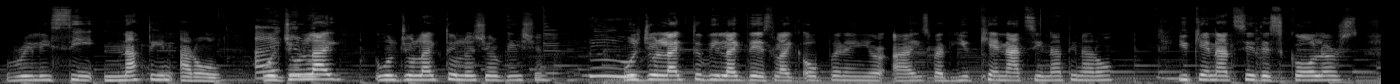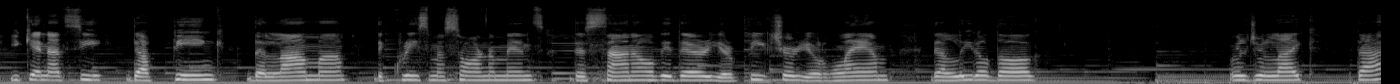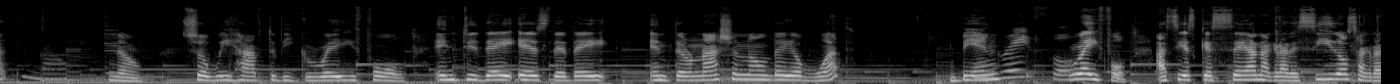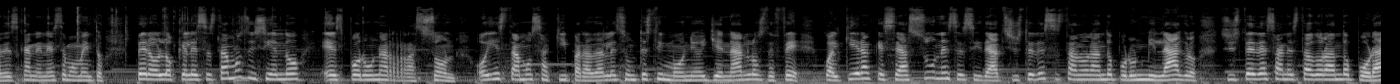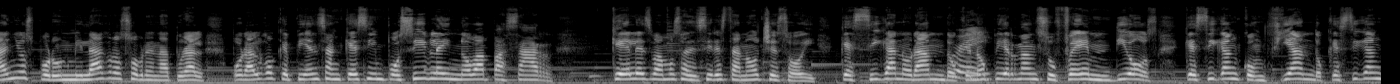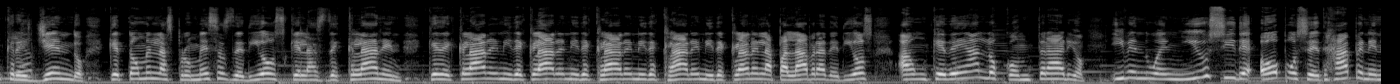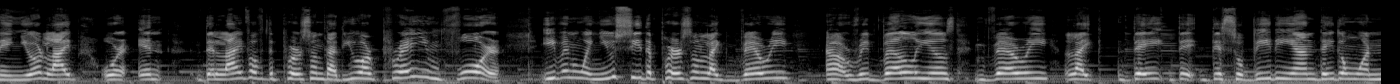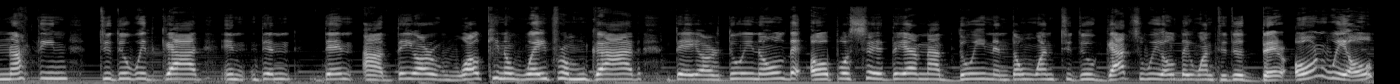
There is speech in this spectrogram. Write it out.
really see nothing at all? I would you like would you like to lose your vision? No. Would you like to be like this, like opening your eyes, but you cannot see nothing at all? You cannot see the colors. You cannot see the pink, the llama, the Christmas ornaments, the Santa over there, your picture, your lamp, the little dog. Would you like that? No. No. So we have to be grateful. And today is the day, International Day of what? Being grateful. grateful. Así es que sean agradecidos, agradezcan en este momento. Pero lo que les estamos diciendo es por una razón. Hoy estamos aquí para darles un testimonio y llenarlos de fe, cualquiera que sea su necesidad. Si ustedes están orando por un milagro, si ustedes han estado orando por años por un milagro sobrenatural, por algo que piensan que es imposible y no va a pasar. ¿Qué les vamos a decir esta noche hoy? Que sigan orando, que no pierdan su fe en Dios, que sigan confiando, que sigan creyendo, que tomen las promesas de Dios, que las declaren, que declaren y declaren y declaren y declaren y declaren la palabra de Dios, aunque vean lo contrario. Even when you see the opposite happening in your life or in the life of the person that you are praying for, even when you see the person like very uh, rebellious, very like they, they disobedient. They don't want nothing to do with God, and then then uh, they are walking away from God. They are doing all the opposite. They are not doing and don't want to do God's will. They want to do their own will.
